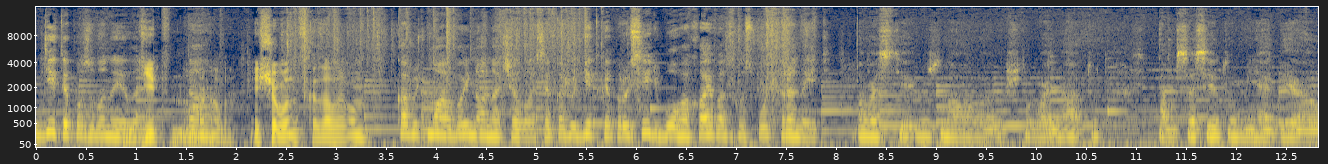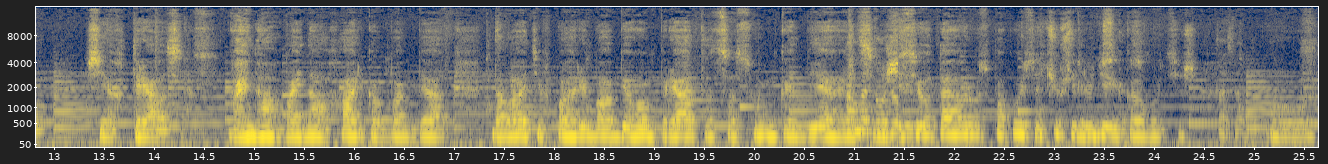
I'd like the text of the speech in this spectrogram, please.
Діти позвонили. Діти Да. набрали. І що вони сказали вам? Кажуть, ма, війна почалася. Кажу, дітки, просіть Бога, хай вас Господь хранить. Новостей узнала, что война тут. Там сосед у меня бегал, всех тряс. Война, война, Харьков бомбят. Давайте в погреба бегом прятаться, сумкой бегать. А мы тоже- Все, да, говорю, успокойся, чушь Что ты не людей сказала? колотишь. Вот.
